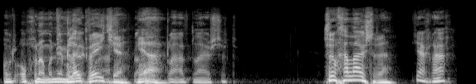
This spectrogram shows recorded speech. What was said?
op het opgenomen nummer. Leuk weet je, ja. de plaat luistert. Zullen we gaan luisteren? Ja, graag.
